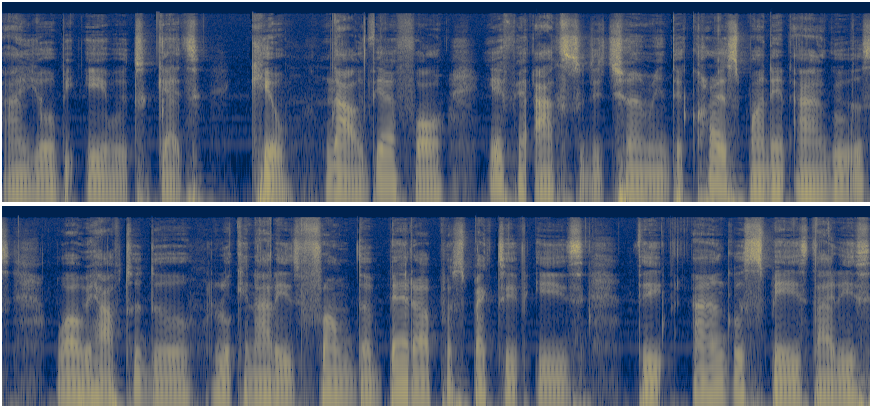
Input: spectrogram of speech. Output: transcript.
and you'll be able to get q. Now therefore if you're asked to determine the corresponding angles what we have to do looking at it from the beta perspective is the angle space that is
